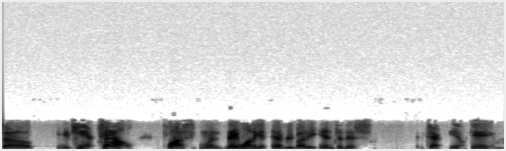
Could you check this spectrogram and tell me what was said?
So you can't tell. Plus, when they want to get everybody into this tech, you know, game,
